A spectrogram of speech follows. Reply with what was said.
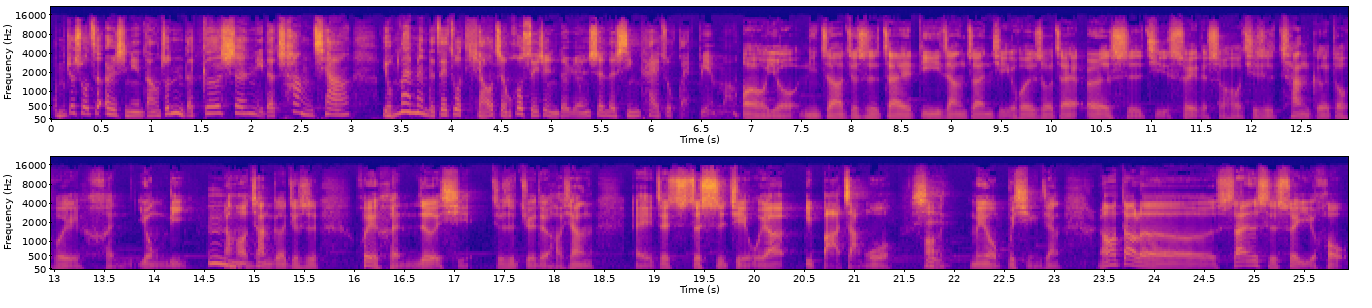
我们就说这二十年当中，你的歌声、你的唱腔有慢慢的在做调整，或随着你的人生的心态做改变吗？哦，有，你知道，就是在第一张专辑，或者说在二十几岁的时候，其实唱歌都会很用力，嗯，然后唱歌就是会很热血，就是觉得好像，哎，这这世界我要一把掌握，是，哦，没有不行这样。然后到了三十岁以后。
